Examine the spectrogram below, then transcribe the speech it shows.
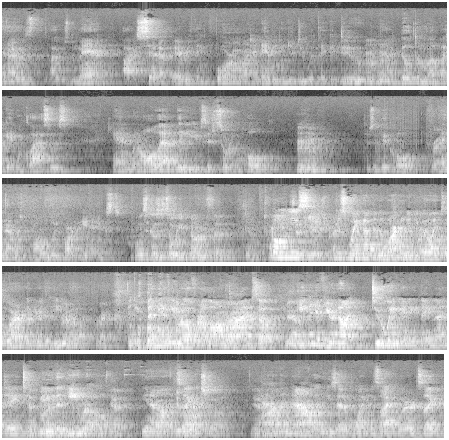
and I was, I was the man. I set up everything for them. I enabled them to do what they could do, and I built them up. I gave them classes, And when all that leaves, there's sort of a hole. Mm-hmm. There's a big hole. Right. And that was probably part of the angst. Well, it's because it's all you've known for you know, 20, Well, 30 it's- years, You just wake up in the morning and you go into work and you're the hero. Right. And you've been the hero for a long time. So Yeah. even if you're not doing anything that day to be Right. the hero, Yeah. you know, it's You're the like rock star. Yeah. Yeah, and now he's at a point in his life where it's like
